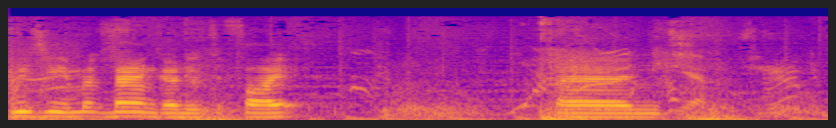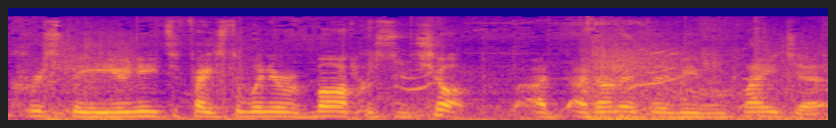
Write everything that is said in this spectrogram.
Wizzy and McMahon need to fight. And Yeah. Crispy, you need to face the winner of Markos and Chop. I, I don't know if they've even played yet.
